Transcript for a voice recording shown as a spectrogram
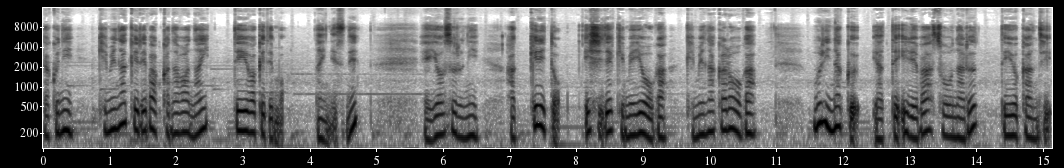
逆に決めなければ叶わないっていうわけでもないんですね、え要するにはっきりと意思で決めようが決めなかろうが無理なくやっていればそうなるっていう感じ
